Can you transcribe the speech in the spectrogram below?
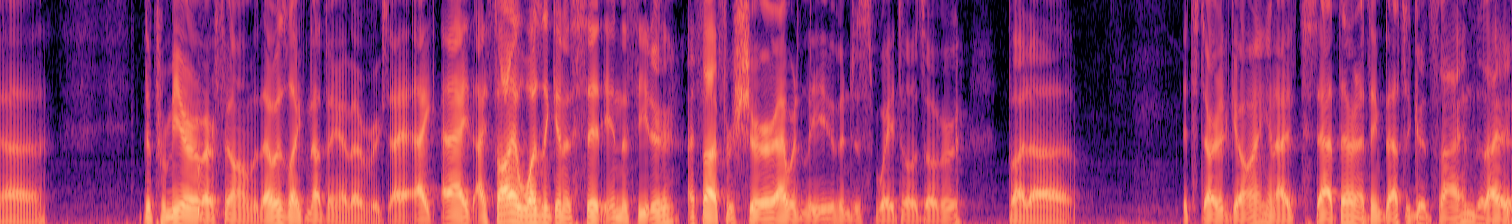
uh, the premiere of our film that was like nothing I've ever. Ex- I, I I I thought I wasn't gonna sit in the theater. I thought for sure I would leave and just wait till it's over, but uh, it started going and I sat there and I think that's a good sign that I,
